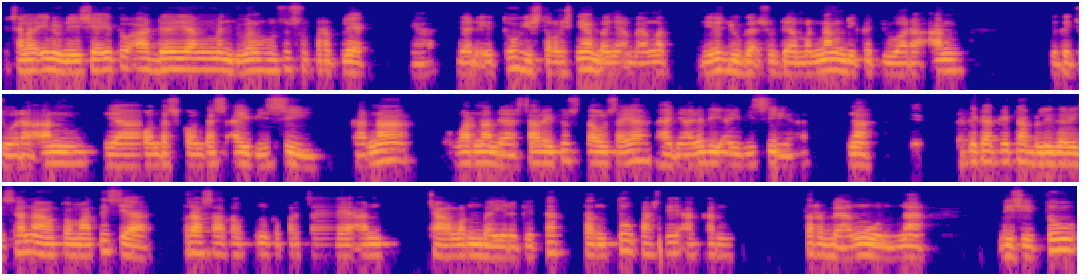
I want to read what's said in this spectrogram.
seller Indonesia itu ada yang menjual khusus super black ya dan itu historisnya banyak banget. Dia juga sudah menang di kejuaraan di kejuaraan ya kontes-kontes IBC karena warna dasar itu setahu saya hanya ada di IBC ya. Nah, ketika kita beli dari sana, otomatis ya trust ataupun kepercayaan calon buyer kita tentu pasti akan terbangun. Nah, di situ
